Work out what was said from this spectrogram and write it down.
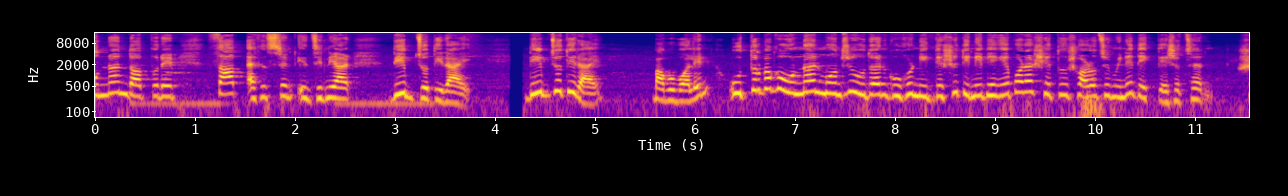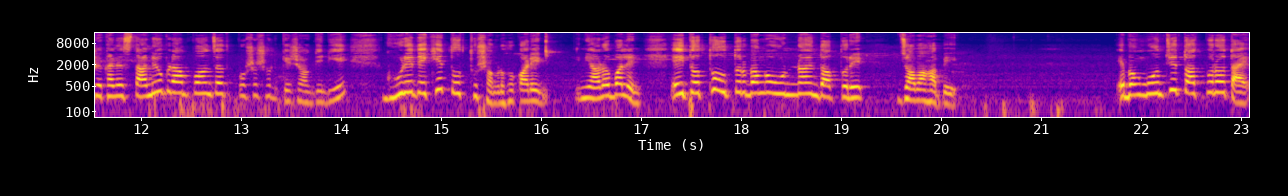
উন্নয়ন দপ্তরের sub assistant engineer Dipjyoti Roy. Dipjyoti Roy, বাবু বলেন, উত্তরবঙ্গ উন্নয়ন মন্ত্রী উদয়ন গুহর নির্দেশে তিনি ভেঙে পড়া সেতুর সরজমিনে দেখতে এসেছেন। সেখানে স্থানীয় গ্রাম পঞ্চায়েত প্রশাসনকে সঙ্গে নিয়ে ঘুরে দেখে তথ্য সংগ্রহ করেন। তিনি আরও বলেন, এই তথ্য উত্তরবঙ্গ উন্নয়ন দপ্তরে জমা হবে এবং মন্ত্রীর তৎপরতায়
